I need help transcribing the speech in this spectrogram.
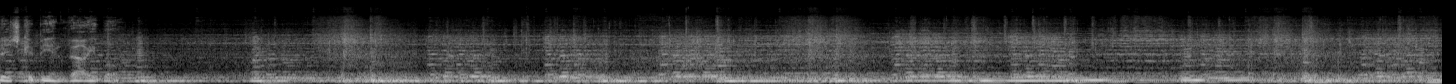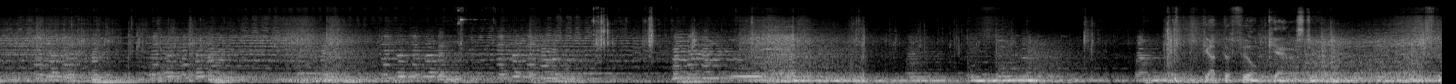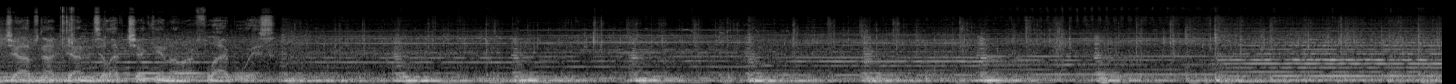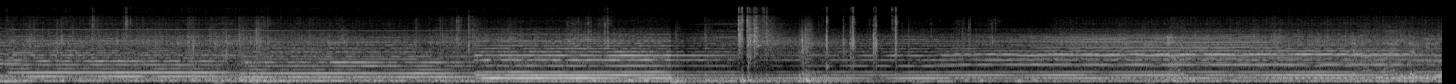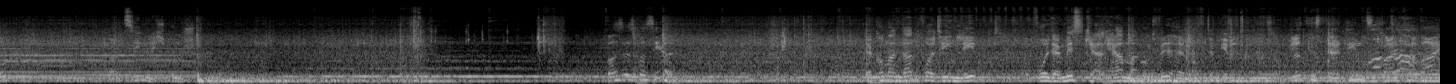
Footage could be invaluable. wollte ihn lebend, obwohl der Mistkerl Hermann und Wilhelm auf dem Gewitter. Zum Glück ist der Dienst bald vorbei.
